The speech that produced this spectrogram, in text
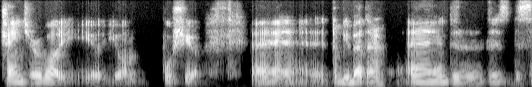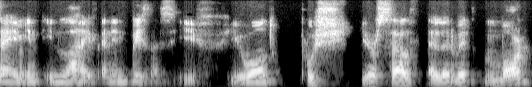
change your body you, you won't push you uh, to be better and this is the same in, in life and in business if you want to push yourself a little bit more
